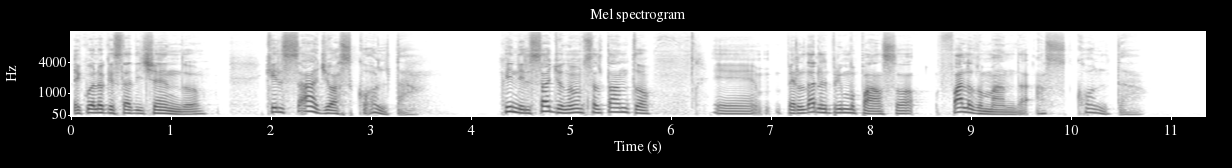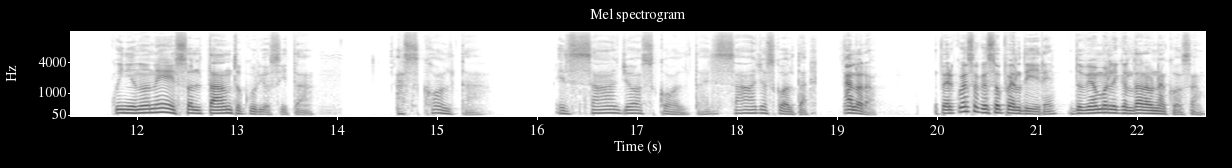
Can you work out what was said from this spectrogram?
è quello che sta dicendo che il saggio ascolta. Quindi il saggio non soltanto eh, per dare il primo passo fa la domanda, ascolta. Quindi non è soltanto curiosità. Ascolta. Il saggio ascolta, il saggio ascolta. Allora, per questo che sto per dire, dobbiamo ricordare una cosa.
